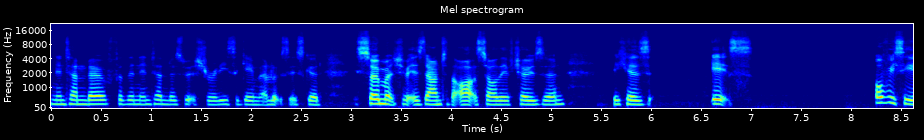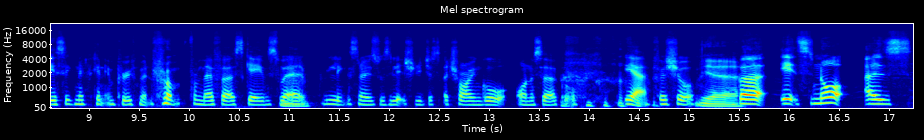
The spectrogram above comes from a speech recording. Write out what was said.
Nintendo for the Nintendo Switch to release a game that looks this good. So much of it is down to the art style they've chosen because it's obviously a significant improvement from from their first games where Link's nose was literally just a triangle on a circle. yeah, for sure. Yeah. But it's not as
